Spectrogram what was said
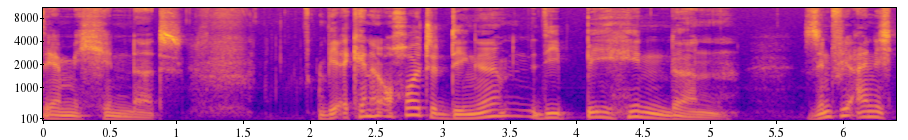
der mich hindert? Wir erkennen auch heute Dinge, die behindern. Sind wir eigentlich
